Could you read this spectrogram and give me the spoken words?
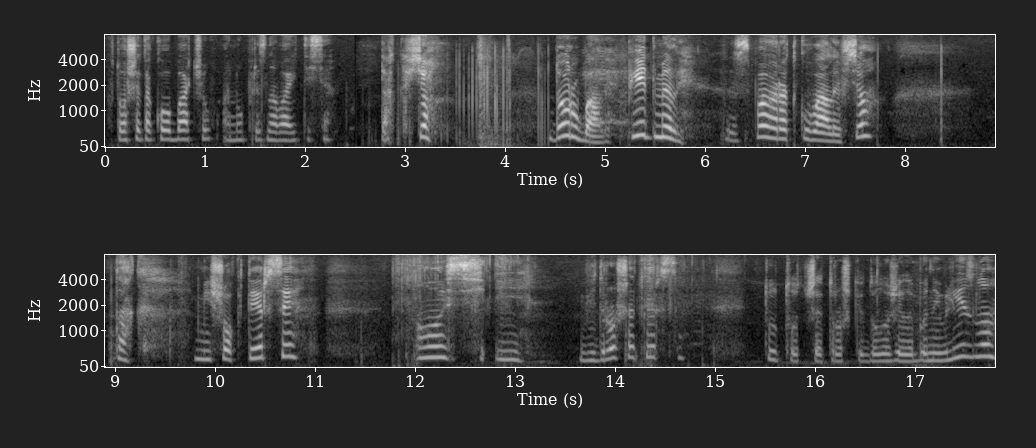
Хто ще такого бачив? Ану, признавайтеся. Так, все. Дорубали, підмили, спорадкували все. Так, мішок тирси. Ось і відро ще тирси. Тут от ще трошки доложили, бо не влізло.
